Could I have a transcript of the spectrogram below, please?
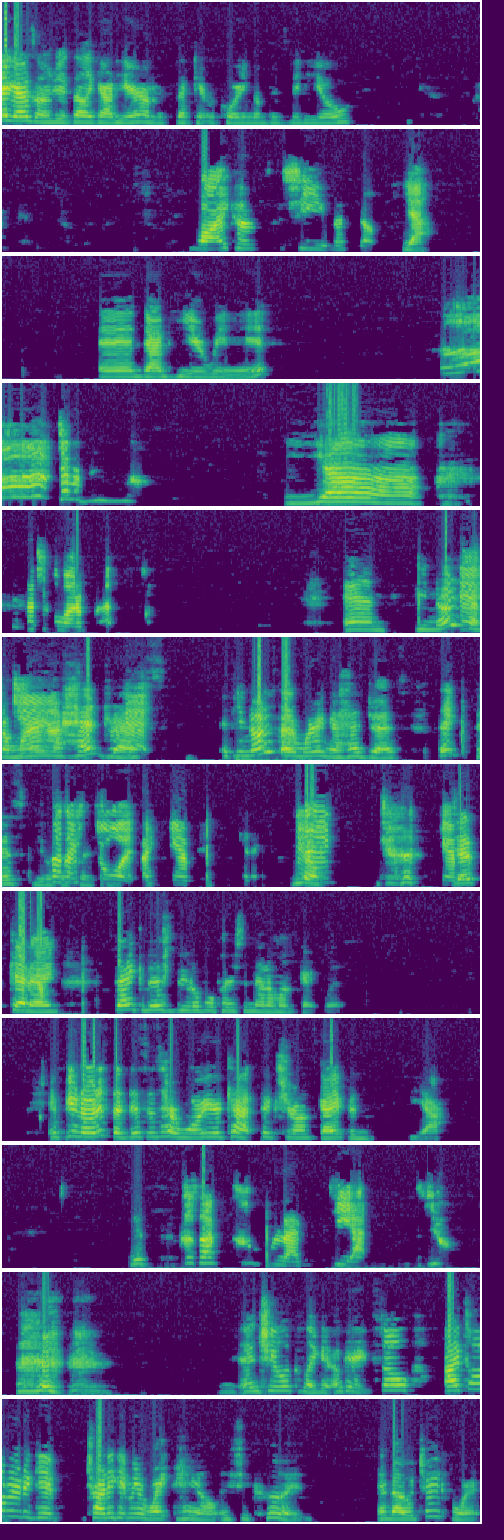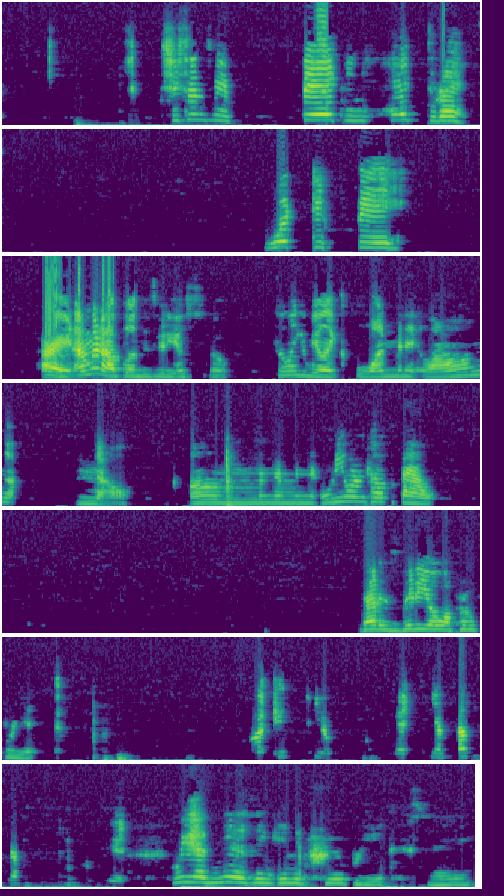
Hey guys, I'm Jay out here on the second recording of this video. Why? Because she messed up. Yeah. And I'm here with... yeah! That took a lot of breath. And you notice that I'm wearing a headdress. If you notice that I'm wearing a headdress, thank this beautiful Because I person. stole it. I scammed it. Kidding. No. Kidding. Just kidding. Thank this beautiful person that I'm on Skype with. If you notice that this is her warrior cat picture on Skype, and yeah. It's Because I'm cool like that. and she looks like it. Okay, so I told her to get try to get me a white tail if she could, and I would trade for it. She sends me a freaking headdress. What the fuck? Alright, I'm gonna upload this video so it's only gonna be like one minute long. No. Um, what do you want to talk about? That is video appropriate. What is You have nothing that's appropriate. We had nothing inappropriate to say.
